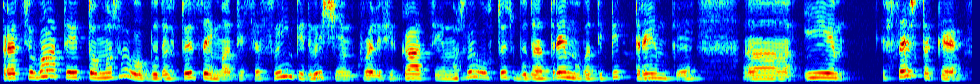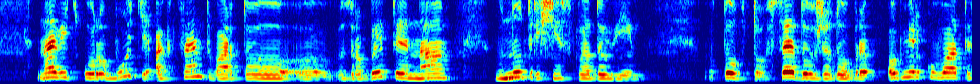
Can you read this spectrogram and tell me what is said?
працювати, то, можливо, буде хтось займатися своїм підвищенням кваліфікації, можливо, хтось буде отримувати підтримки. Е, і все ж таки. Навіть у роботі акцент варто е, зробити на внутрішні складові. Тобто, все дуже добре обміркувати,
